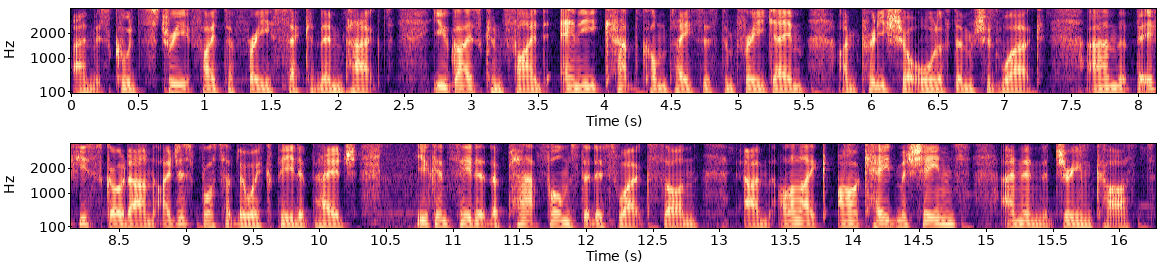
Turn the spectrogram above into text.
Um, it's called Street Fighter 3 Second Impact. You guys can find any Capcom Play System free game. I'm pretty sure all of them should work. Um, but if you scroll down, I just brought up the Wikipedia page you can see that the platforms that this works on um, are like arcade machines and then the Dreamcast.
